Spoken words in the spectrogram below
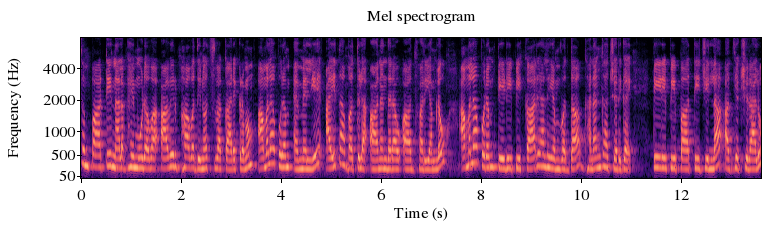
తెలుగుదేశం పార్టీ నలభై మూడవ ఆవిర్భావ దినోత్సవ కార్యక్రమం అమలాపురం ఎమ్మెల్యే ఐతాబత్తుల ఆనందరావు ఆధ్వర్యంలో అమలాపురం టీడీపీ కార్యాలయం వద్ద ఘనంగా జరిగాయి. టీడీపీ పార్టీ జిల్లా అధ్యక్షురాలు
